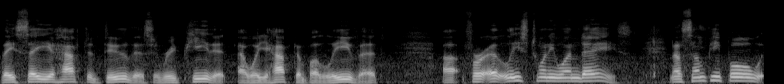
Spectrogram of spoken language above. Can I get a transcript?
they say you have to do this and repeat it. Uh, well, you have to believe it uh, for at least 21 days. Now, some people,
